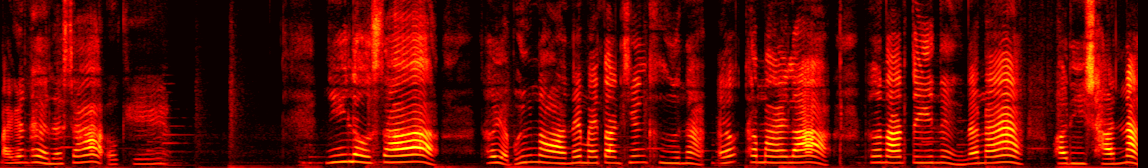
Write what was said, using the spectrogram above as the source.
ไปกันเถอะแล้วซ่าโอเค นี่โลซาเธออย่าเพิ่งนอนได้ไหมตอนเที่ยงคืนน่ะ เอ๊ะทำไมล่ะ เธอนอนตีหนึ่งได้ไหมพอดีฉันน่ะ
